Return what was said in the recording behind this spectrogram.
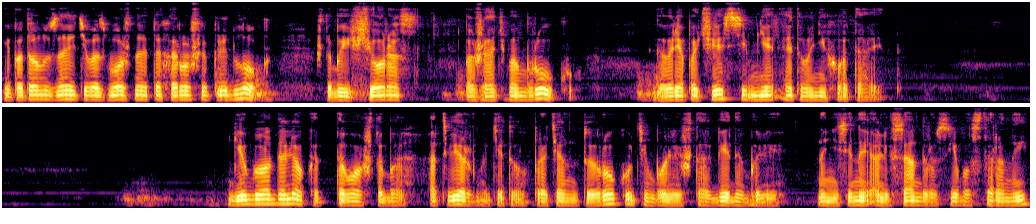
И потом, знаете, возможно, это хороший предлог, чтобы еще раз пожать вам руку. Говоря по чести, мне этого не хватает. Гюго далек от того, чтобы отвергнуть эту протянутую руку, тем более, что обиды были нанесены Александру с его стороны.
